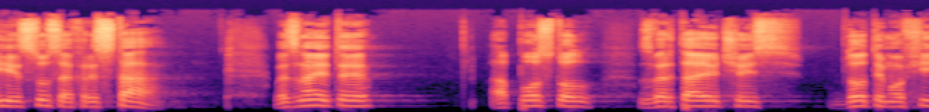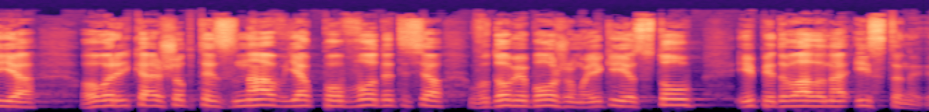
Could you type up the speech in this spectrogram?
Ісуса Христа. Ви знаєте, апостол, звертаючись до Тимофія, говорить, каже, щоб ти знав, як поводитися в Домі Божому, який є стовп і підвалина істини.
